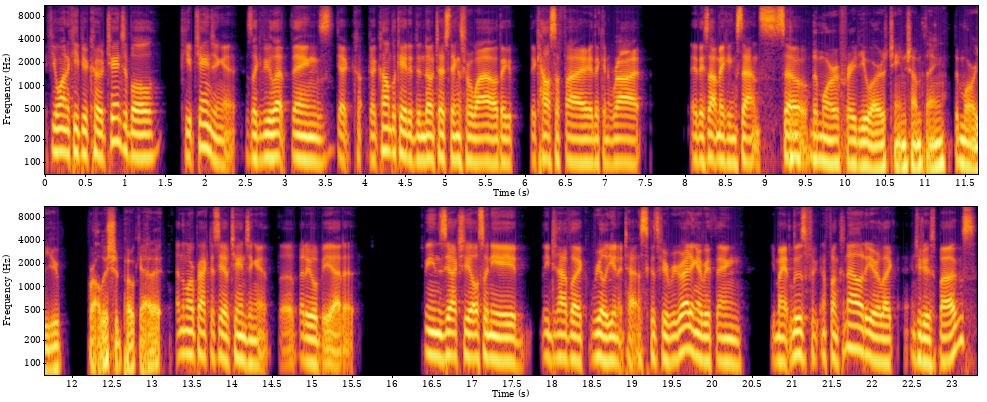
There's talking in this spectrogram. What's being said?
if you want to keep your code changeable, keep changing it. It's like if you let things get get complicated and don't touch things for a while, they they calcify, they can rot, they they stop making sense. So, the more afraid you are to change something, the more you probably should poke at it. and the more practice you have changing it, the better you'll be at it. Which means you actually also need need to have like real unit tests because if you're rewriting everything, you might lose f- functionality or like introduce bugs.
